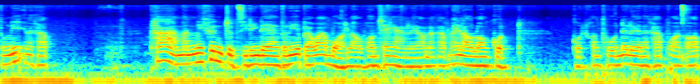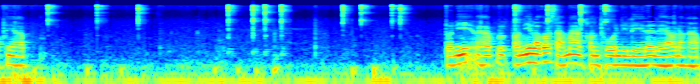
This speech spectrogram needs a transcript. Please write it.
ตรงนี้นะครับ ถ้ามันไม่ขึ้นจุดสีแดงๆตัวนี้แปลว่าบอร์ดเราพร้อมใช้งานแล้วนะครับ ให้เราลองกดกดคอนโทรลได้เลยนะครับ on off เนี่ยครับตัวนี้นะครับ ตอนนี้เราก็สามารถคอนโทรลรีเลย์ได้แล้วนะครับ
